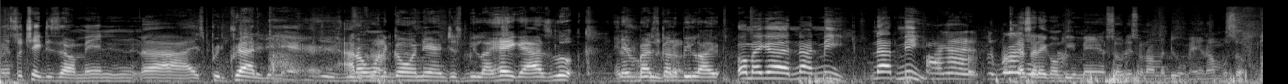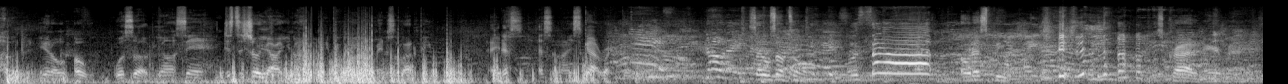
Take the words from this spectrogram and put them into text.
Man, so check this out, man. Uh, it's pretty crowded in there. I don't want to go in there and just be like, "Hey guys, look," and everybody's really gonna be like, "Oh my God, not me, not me." That's how they gonna be, man. So this what I'm gonna do, man. I'm what's up, you know. Oh, what's up? You know what I'm saying? Just to show y'all, you know how many people here, man. It's a lot of people. Hey, that's that's a nice guy right there. Say what's up to him. What's up? Oh, that's people. it's crowded in here, man.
